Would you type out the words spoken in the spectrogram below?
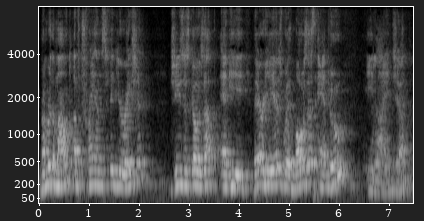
Remember the Mount of Transfiguration? Jesus goes up and he there he is with Moses and who? Elijah.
